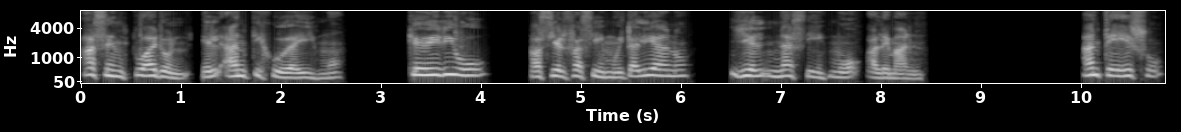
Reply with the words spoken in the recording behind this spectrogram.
acentuaron el antijudaísmo que derivó hacia el fascismo italiano y el nazismo alemán. Ante eso,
